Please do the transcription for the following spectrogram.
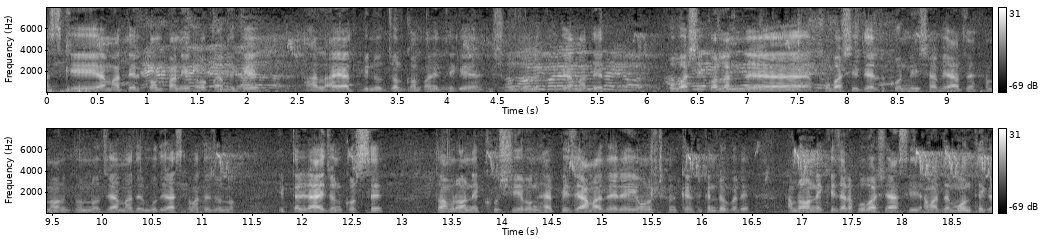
আজকে আমাদের কোম্পানির পক্ষ থেকে আল আয়াত বিনুজ্জ্বল কোম্পানি থেকে সৌজন্যের থেকে আমাদের প্রবাসী কল্যাণ প্রবাসীদের কর্মী হিসাবে আজ আমরা অনেক ধন্য যে আমাদের মুদির আজকে আমাদের জন্য ইফতারির আয়োজন করছে। তো আমরা অনেক খুশি এবং হ্যাপি যে আমাদের এই অনুষ্ঠানকে কেন্দ্র করে আমরা অনেকে যারা প্রবাসী আছি, আমাদের মন থেকে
